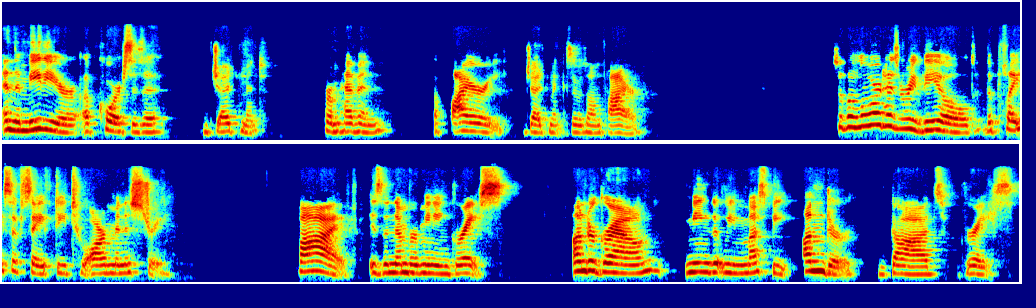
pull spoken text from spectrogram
And the meteor, of course, is a judgment from heaven, a fiery judgment because it was on fire. So the Lord has revealed the place of safety to our ministry. Five is the number meaning grace. Underground means that we must be under God's grace.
